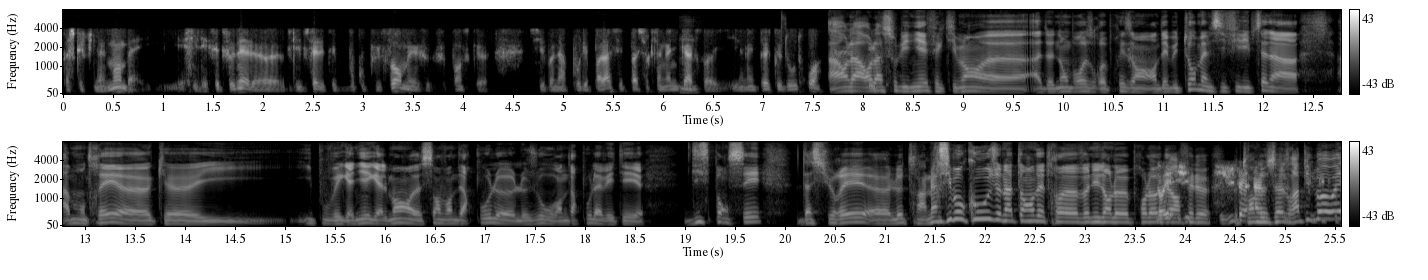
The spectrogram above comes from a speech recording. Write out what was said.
parce que finalement, ben, il est exceptionnel. Euh, Philippe Sell était beaucoup plus fort, mais je, je pense que si Van Der Poel n'est pas là, c'est pas sûr qu'il en gagne 4. Il en gagne peut-être que deux ou trois. Ah, on l'a, on l'a souligné effectivement euh, à de nombreuses reprises en, en début de tour, même si Philipsen a, a montré euh, qu'il il pouvait gagner également euh, sans Van Der Poel euh, le jour où Van Der Poel avait été dispensé d'assurer euh, le train. Merci beaucoup Jonathan d'être euh, venu dans le prologue, d'avoir fait le, le juste 32 un 16 rapidement. Ouais.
